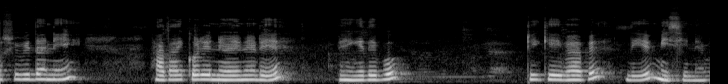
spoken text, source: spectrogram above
অসুবিধা নেই। হাতায় করে নেড়ে নেড়ে ভেঙে দেব। ঠিক এইভাবে দিয়ে মিশিয়ে নেব।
